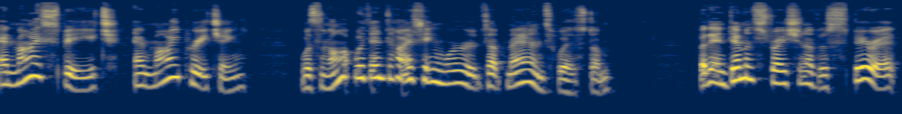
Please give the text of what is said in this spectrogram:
And my speech and my preaching was not with enticing words of man's wisdom, but in demonstration of the Spirit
